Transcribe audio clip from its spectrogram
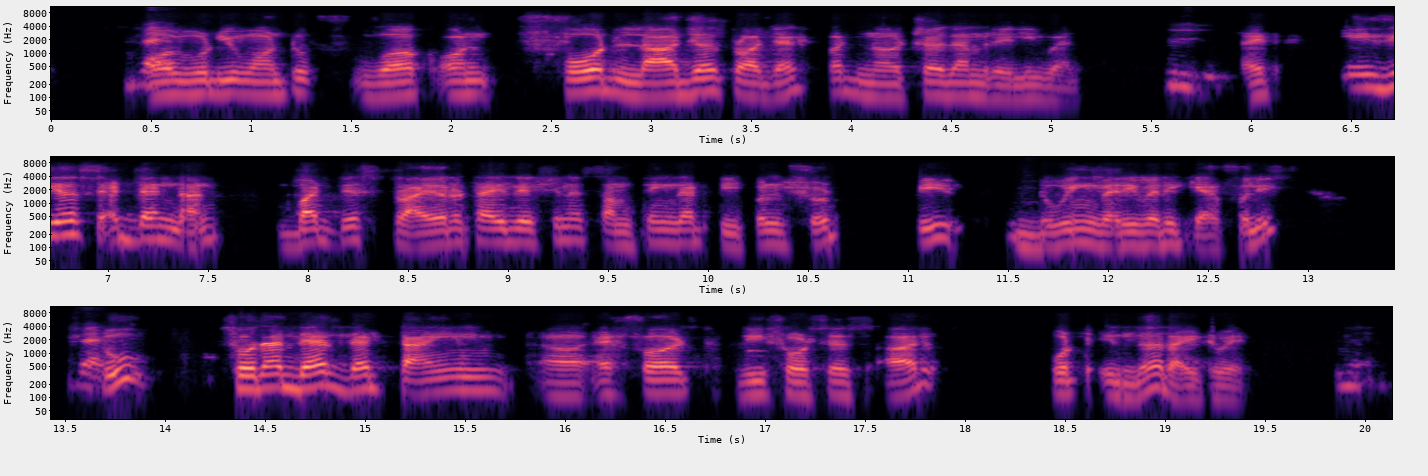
Or would you want to work on four larger projects but nurture them really well? Hmm. Right? Easier said than done, but this prioritization is something that people should be doing very, very carefully Right. to so that their that time, uh, effort, resources are put in the right way. Right.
